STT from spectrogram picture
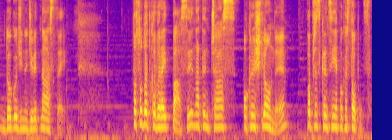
do godziny 19. To są dodatkowe raid passy na ten czas określony poprzez kręcenie pokestopów.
